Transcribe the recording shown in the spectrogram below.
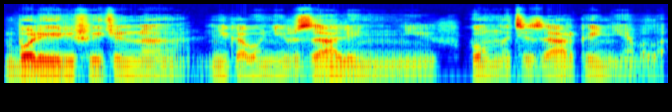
Более решительно никого ни в зале, ни в комнате за аркой не было.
